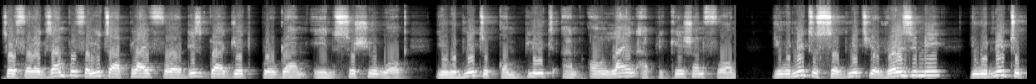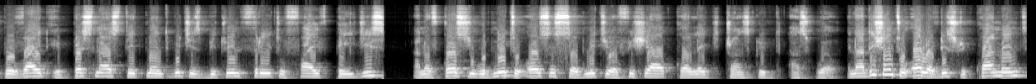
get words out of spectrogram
So for example, for you to apply for this graduate program in social work, you would need to complete an online application form. You would need to submit your resume. You would need to provide a personal statement, which is between three to five pages. And of course, you would need to also submit your official college transcript as well. In addition to all of these requirements,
